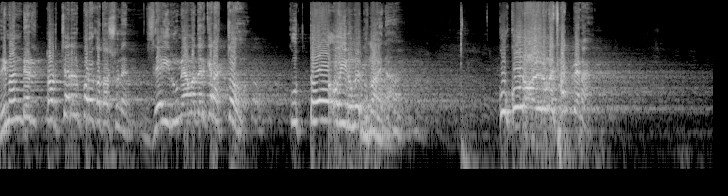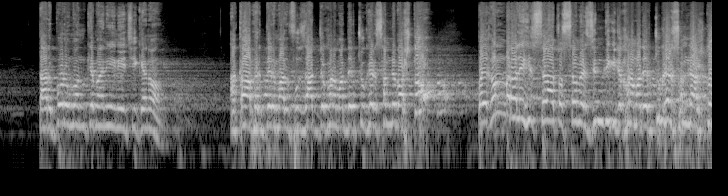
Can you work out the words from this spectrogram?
রিমান্ডের টর্চারের পরে কথা শুনেন, যেই রুমে আমাদেরকে রাখতো কুত্তাও ওই রুমে ঘুমায় না। কুকুর ওই রুমে থাকবে না। তারপরও মনকে মানিয়ে নিয়েছি, কেন? আকাফেরদের মালফুজাত যখন আমাদের চোখের সামনে বাসত পয়গম্বর আলী হিসালামের জিন্দিগি যখন আমাদের চোখের সামনে আসতো,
